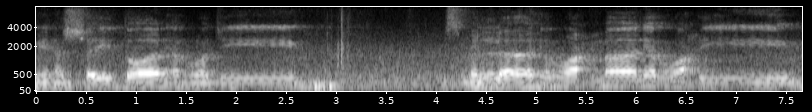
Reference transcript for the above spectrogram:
من الشيطان الرجيم. بسم الله الرحمن الرحيم.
